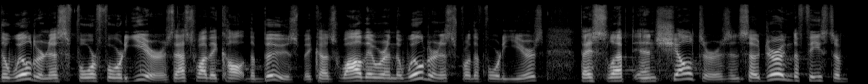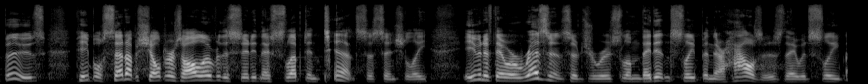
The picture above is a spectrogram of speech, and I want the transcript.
the wilderness for 40 years. That's why they call it the booths, because while they were in the wilderness for the 40 years, they slept in shelters. And so during the Feast of Booths, people set up shelters all over the city. And they slept in tents, essentially. Even if they were residents of Jerusalem, they didn't sleep in their houses, they would sleep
